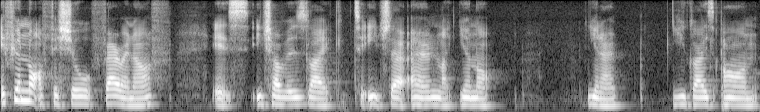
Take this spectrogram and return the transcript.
if you're not official fair enough it's each other's like to each their own like you're not you know you guys aren't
